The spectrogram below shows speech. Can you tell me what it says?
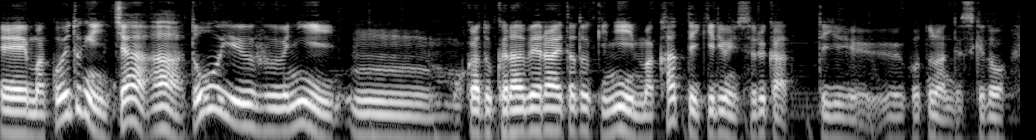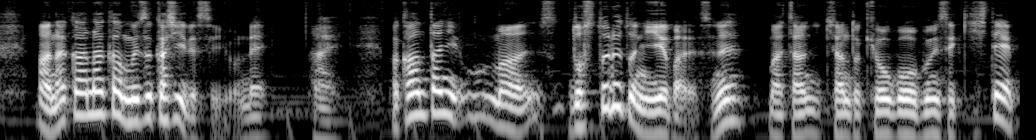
えー、まあ、こういう時にじゃあどういうふうにうん他と比べられた時に、まあ、勝っていけるようにするかっていうことなんですけど、まあ、なかなか難しいですよね。はいまあ、簡単に、まあ、ドストレートに言えばですね、まあ、ちゃんちゃんと競合を分析して、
